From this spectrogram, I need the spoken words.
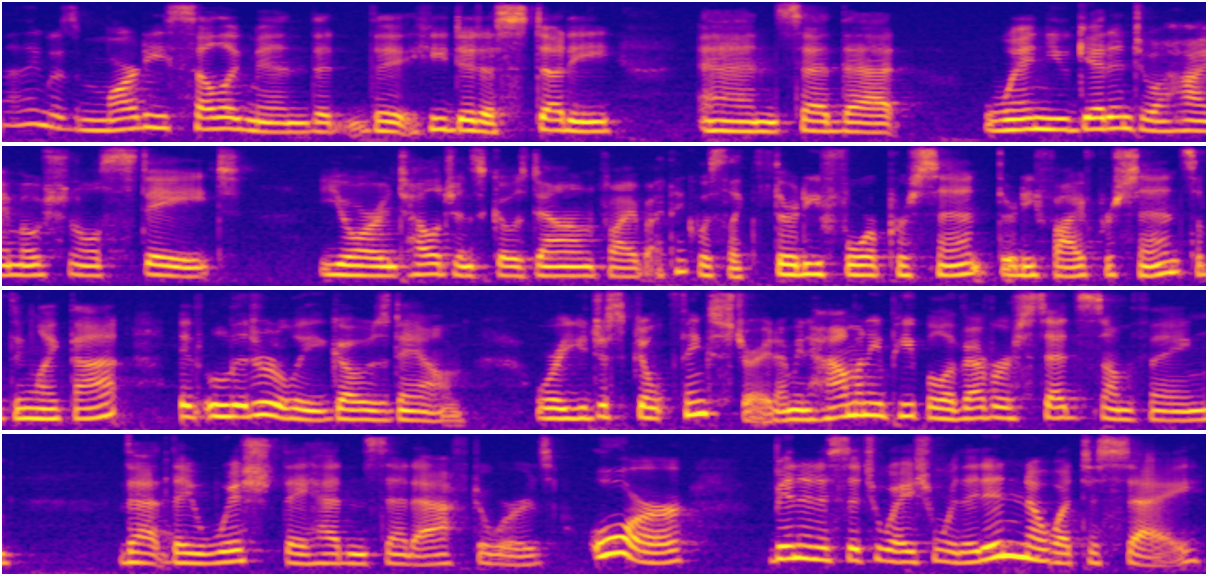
I think it was Marty Seligman that, that he did a study and said that when you get into a high emotional state, your intelligence goes down by I think it was like 34%, 35%, something like that. It literally goes down where you just don't think straight. I mean, how many people have ever said something that they wished they hadn't said afterwards or been in a situation where they didn't know what to say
